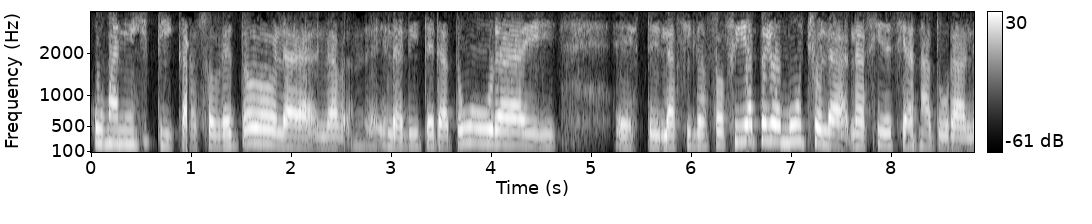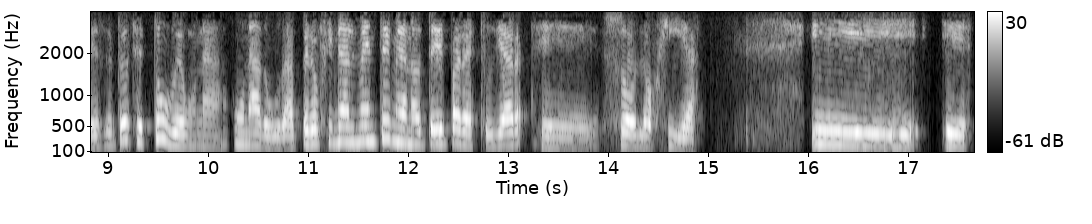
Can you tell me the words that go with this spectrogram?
humanística, sobre todo la, la, literatura y este, la filosofía, pero mucho la, las ciencias naturales. Entonces tuve una, una duda, pero finalmente me anoté para estudiar eh, zoología. Y este,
